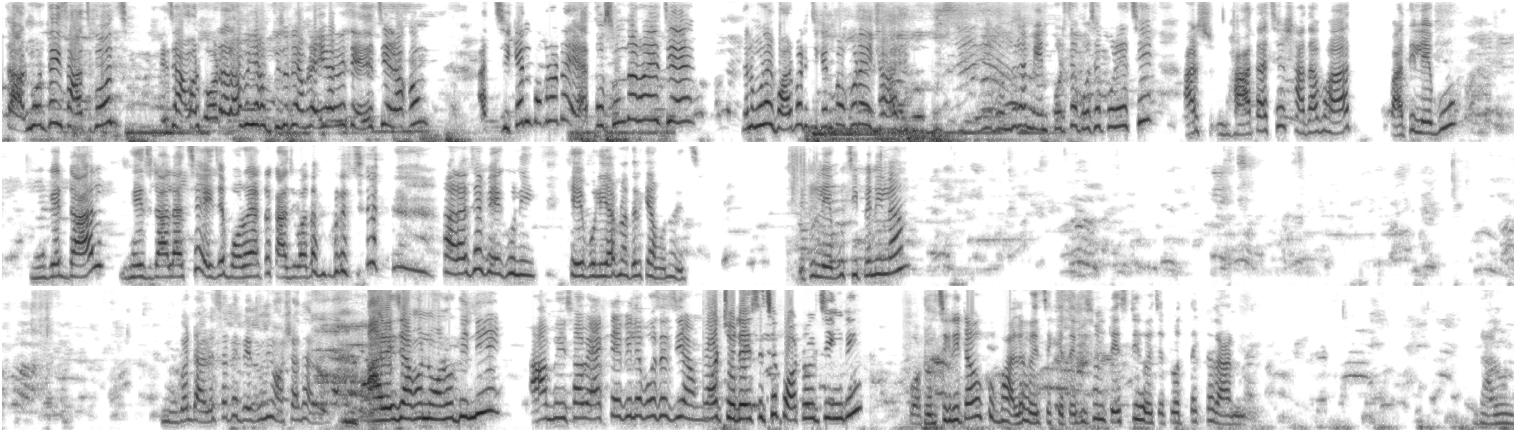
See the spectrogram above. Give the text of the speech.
তার মধ্যেই সাজগোজ। এই যে আমার বড় আর আমি দুজনে আমরা এইভাবে সেজেছি এরকম। আর চিকেন পকোড়াটা এত সুন্দর হয়েছে। যেন মনে হয় বারবার চিকেন পকোড়াই খায় এই বন্ধুরা মেন কোর্সে বসে পড়েছি। আর ভাত আছে, সাদা ভাত, পাতি লেবু, মুগের ডাল, ভেজ ডাল আছে। এই যে বড় একটা কাজু বাদাম পড়েছে। আর আছে বেগুনি। খেয়ে বলি আপনাদের কেমন হয়েছে। একটু লেবু চিপে নিলাম। মুগের ডালের সাথে বেগুনি অসাধারণ। আর এই যে আমার ননদিনী, আমি সব এক টেবিলে বসেছি, আমার চলে এসেছে পটল চিংড়ি। পটল চিংড়িটাও খুব ভালো হয়েছে খেতে, ভীষণ টেস্টি হয়েছে প্রত্যেকটা রান্নায়। দারুণ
